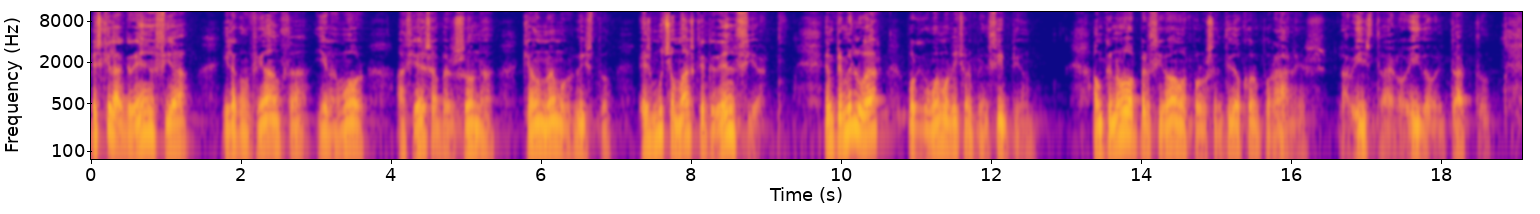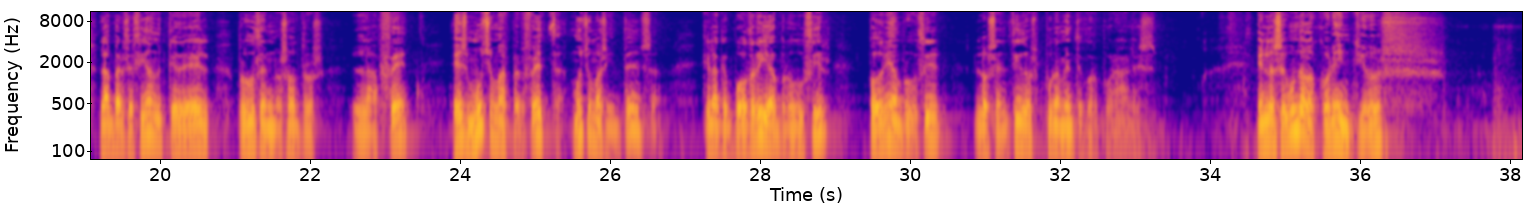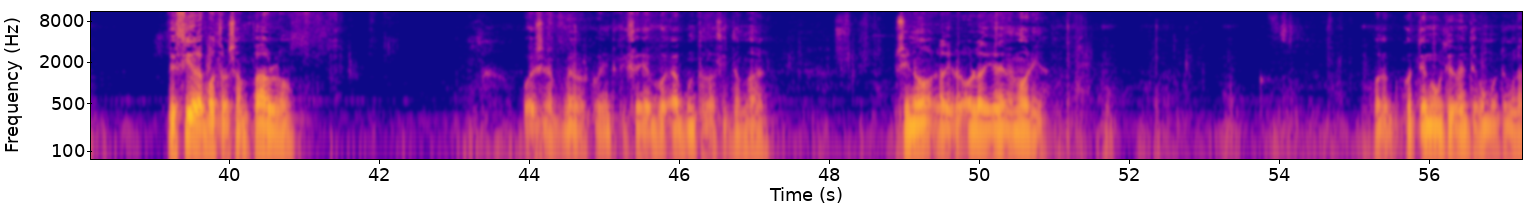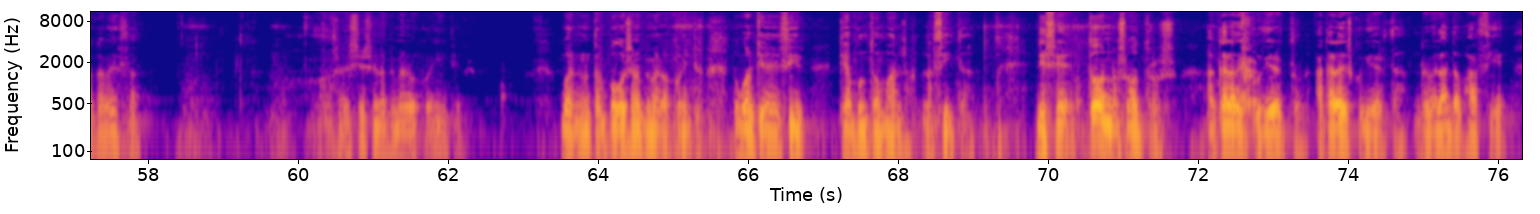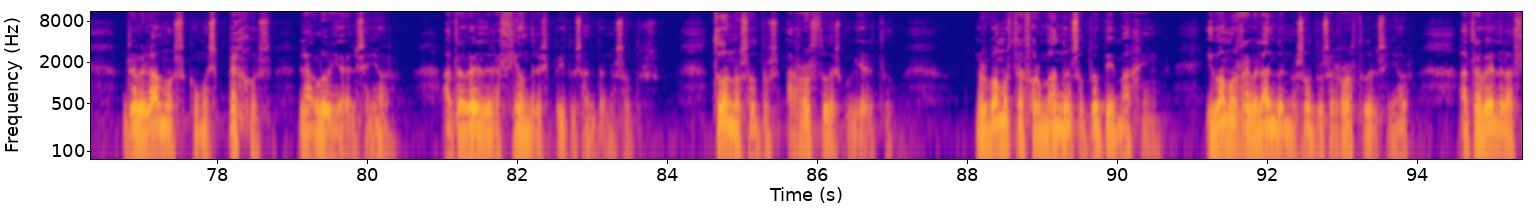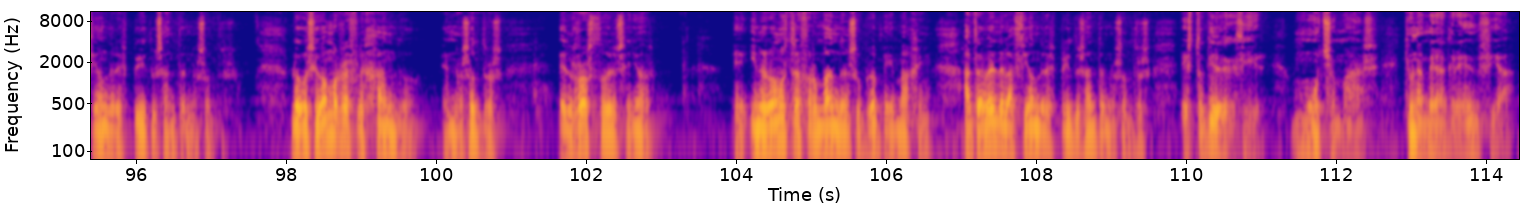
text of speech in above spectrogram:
Es que la creencia y la confianza y el amor hacia esa persona que aún no hemos visto es mucho más que creencia. En primer lugar, porque como hemos dicho al principio, aunque no lo percibamos por los sentidos corporales, la vista, el oído, el tacto, la percepción que de él produce en nosotros la fe es mucho más perfecta, mucho más intensa que la que podría producir, podrían producir los sentidos puramente corporales. En la segunda de los Corintios, decía el apóstol San Pablo, pues en el primero de los Corintios, quizá he apuntado la cita mal, si no, la, os la diré de memoria. Bueno, tengo últimamente como tengo la cabeza. No sé si es en la primera de los Corintios. Bueno, tampoco es en la Corintios, lo cual quiere decir que apuntado mal la cita. Dice, todos nosotros, a cara descubierto, a cara descubierta, revelada facie, revelamos como espejos la gloria del Señor a través de la acción del Espíritu Santo en nosotros todos nosotros, a rostro descubierto, nos vamos transformando en su propia imagen y vamos revelando en nosotros el rostro del Señor a través de la acción del Espíritu Santo en nosotros. Luego, si vamos reflejando en nosotros el rostro del Señor eh, y nos vamos transformando en su propia imagen a través de la acción del Espíritu Santo en nosotros, esto quiere decir mucho más que una mera creencia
